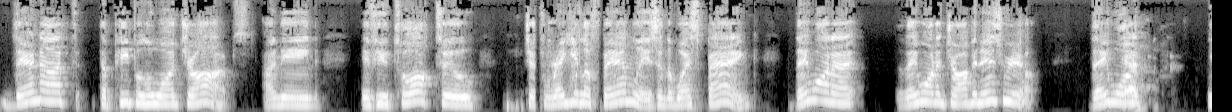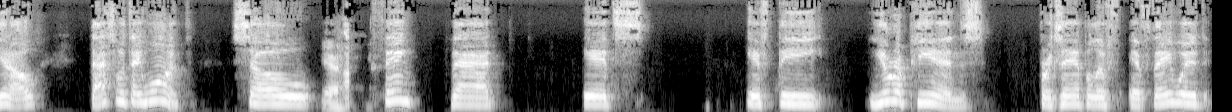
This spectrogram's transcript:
They're not the people who want jobs. I mean, if you talk to just regular families in the West Bank, they want a they want a job in Israel. They want, yeah. you know, that's what they want. So yeah. I think that it's if the Europeans, for example, if if they would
